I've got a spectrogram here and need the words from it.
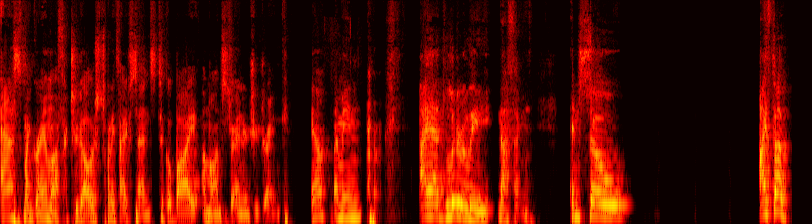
ask my grandma for $2.25 to go buy a monster energy drink. Yeah. I mean, I had literally nothing. And so I thought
